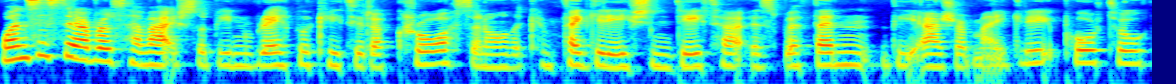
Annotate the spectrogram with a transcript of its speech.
Once the servers have actually been replicated across and all the configuration data is within the Azure Migrate portal,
